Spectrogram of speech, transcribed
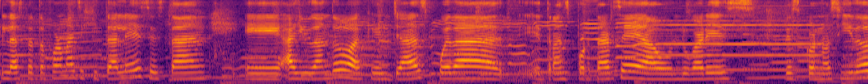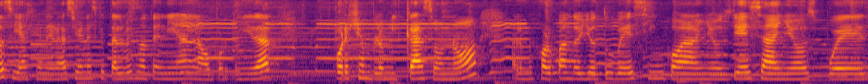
Las plataformas digitales están eh, ayudando a que el jazz pueda eh, transportarse a lugares desconocidos y a generaciones que tal vez no tenían la oportunidad. Por ejemplo, mi caso, ¿no? A lo mejor cuando yo tuve 5 años, 10 años, pues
